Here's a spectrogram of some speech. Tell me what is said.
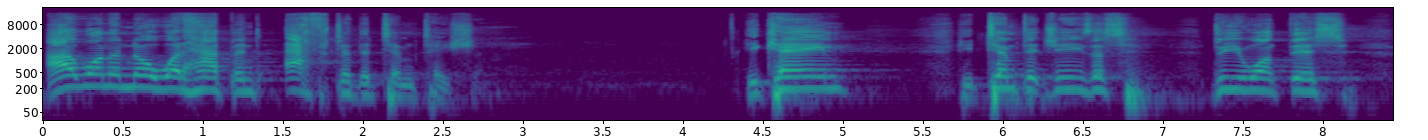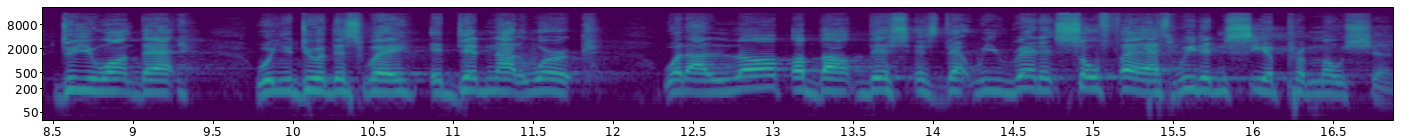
I want to know what happened after the temptation. He came, he tempted Jesus. Do you want this? Do you want that? Will you do it this way? It did not work. What I love about this is that we read it so fast, we didn't see a promotion.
